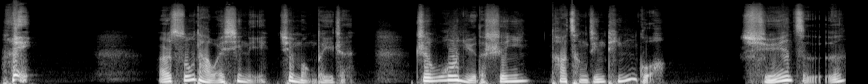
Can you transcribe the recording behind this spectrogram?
嘿！”而苏大为心里却猛地一震，这倭女的声音他曾经听过，学子。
